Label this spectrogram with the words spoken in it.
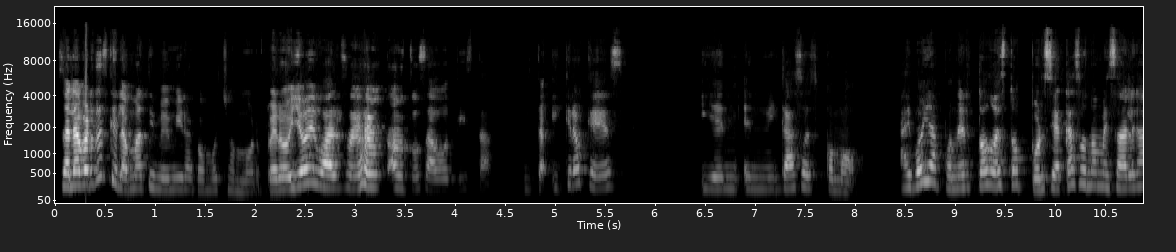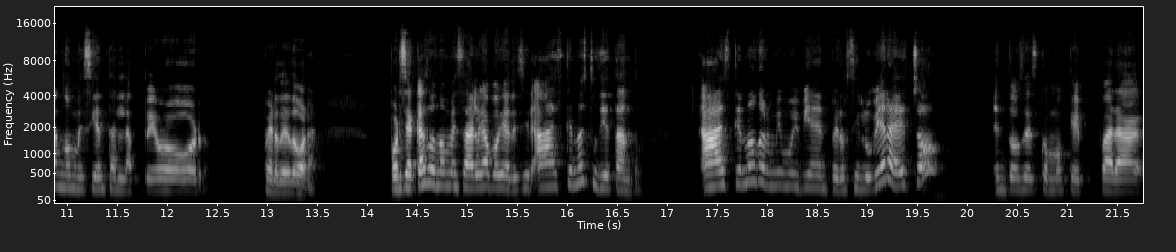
O sea, la verdad es que la Mati me mira con mucho amor, pero yo igual soy autosabotista. Y, y creo que es, y en, en mi caso es como, ay, voy a poner todo esto por si acaso no me salga, no me sienta en la peor perdedora. Por si acaso no me salga, voy a decir, ah, es que no estudié tanto. Ah, es que no dormí muy bien, pero si lo hubiera hecho, entonces como que para...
